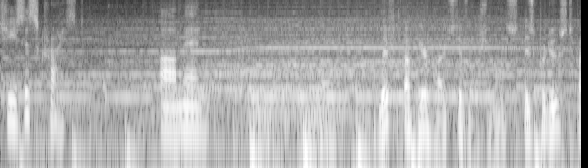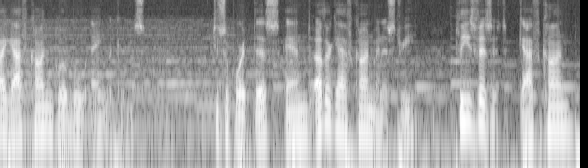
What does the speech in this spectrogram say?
Jesus Christ. Amen. Lift Up Your Hearts devotionals is produced by GAFCON Global Anglicans. To support this and other GAFCON ministry, please visit gafcon.org.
